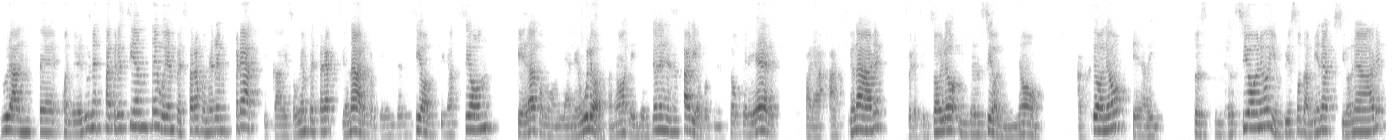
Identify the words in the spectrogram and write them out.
durante, cuando la luna está creciente, voy a empezar a poner en práctica eso, voy a empezar a accionar, porque la intención sin acción queda como la nebulosa, ¿no? La intención es necesaria porque necesito creer para accionar, pero si solo intenciono y no acciono, queda ahí. Entonces, intenciono y empiezo también a accionar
